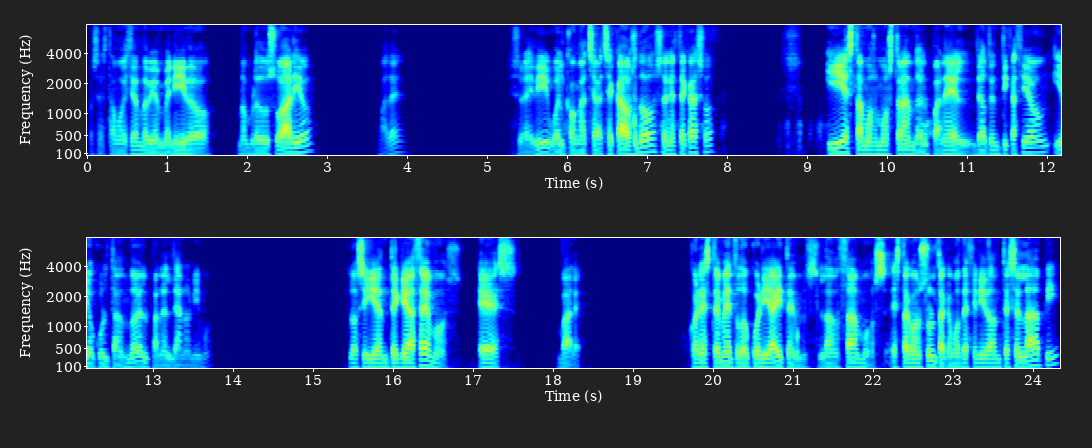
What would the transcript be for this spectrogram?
pues estamos diciendo bienvenido nombre de usuario, ¿vale? ID, welcome hhchaos2 en este caso. Y estamos mostrando el panel de autenticación y ocultando el panel de anónimo. Lo siguiente que hacemos es, vale, con este método queryItems lanzamos esta consulta que hemos definido antes en la API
